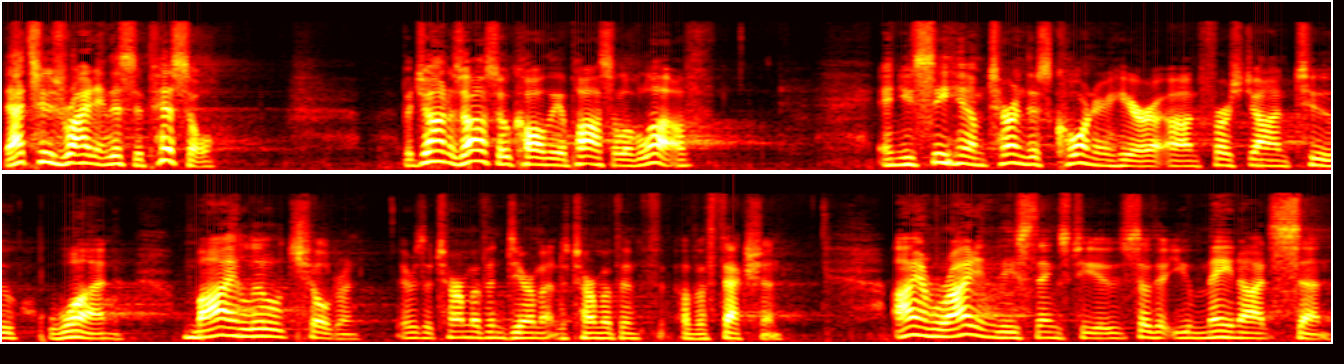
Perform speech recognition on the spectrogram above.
That's who's writing this epistle. But John is also called the apostle of love. And you see him turn this corner here on 1 John 2 1. My little children. There's a term of endearment, a term of, of affection. I am writing these things to you so that you may not sin.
